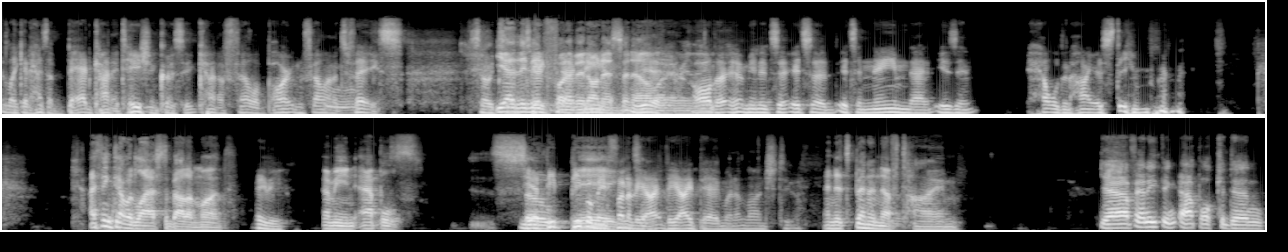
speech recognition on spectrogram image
like it has a bad connotation because it kind of fell apart and fell on its face. So Yeah, they made fun of that it on name- SNL and everything. All the, I mean, it's a it's a it's a name that isn't held in high esteem. I think that would last about a month. Maybe. I mean, Apple's so yeah, pe- people made big fun of the so- the iPad when it launched too. and it's been enough time. Yeah, if anything, Apple could then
